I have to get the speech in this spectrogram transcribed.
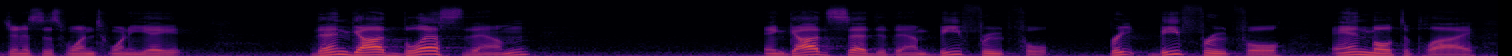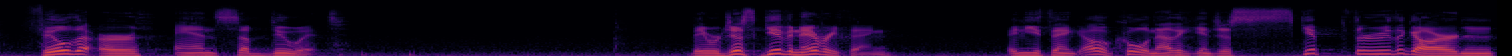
Genesis 1:28, then God blessed them, and God said to them, "Be fruitful, be fruitful and multiply, fill the earth and subdue it. They were just given everything. And you think, oh, cool, now they can just skip through the garden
